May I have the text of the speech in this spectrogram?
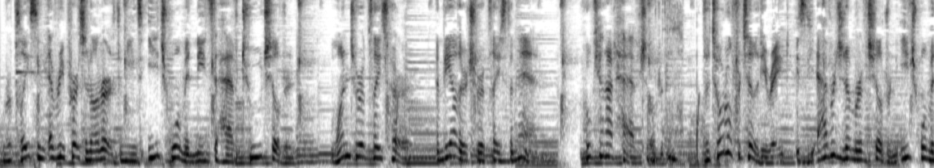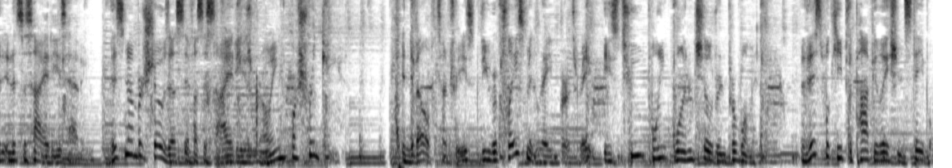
replacing every person on Earth means each woman needs to have two children, one to replace her, and the other to replace the man, who cannot have children. The total fertility rate is the average number of children each woman in a society is having. This number shows us if a society is growing or shrinking. In developed countries, the replacement rate birth rate is 2.1 children per woman, this will keep the population stable,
